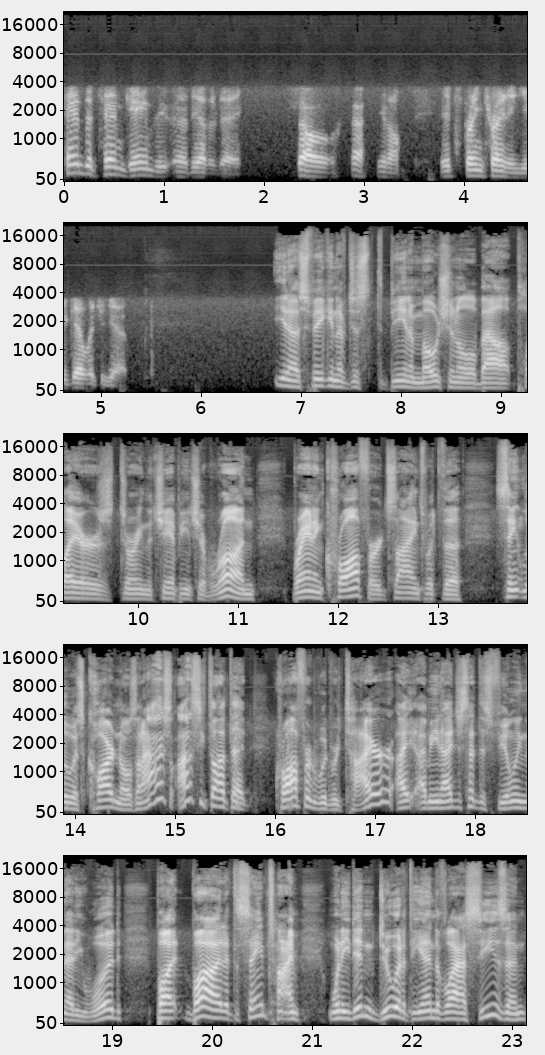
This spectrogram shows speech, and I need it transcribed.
ten to ten game the, uh, the other day. So you know, it's spring training. You get what you get you know, speaking of just being emotional about players during the championship run, Brandon Crawford signs with the St. Louis Cardinals, and I honestly thought that Crawford would retire. I, I, mean, I just had this feeling that he would, but but at the same time, when he didn't do it at the end of last season,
